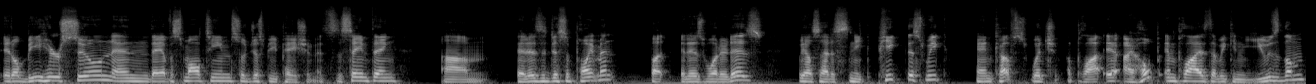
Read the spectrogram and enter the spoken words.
it'll be here soon, and they have a small team, so just be patient. It's the same thing. Um, it is a disappointment, but it is what it is. We also had a sneak peek this week, handcuffs, which apply. I hope implies that we can use them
